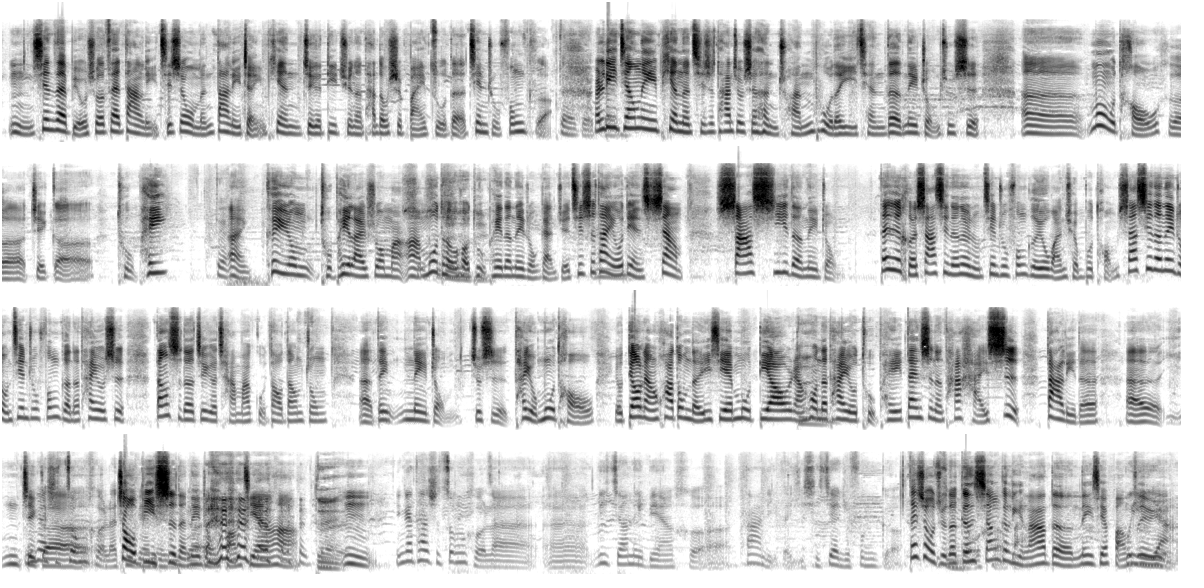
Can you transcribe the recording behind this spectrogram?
嗯，现在比如说在大理，其实我们大理整一片这个地区呢，它都是白族的建筑风格。对对而丽江那一片呢，其实它就是很淳朴的以前的那种，就是呃木头和这个土坯。对哎，可以用土坯来说吗？啊，是是木头和土坯的那种感觉，其实它有点像沙溪的那种。但是和沙溪的那种建筑风格又完全不同。沙溪的那种建筑风格呢，它又是当时的这个茶马古道当中，呃的那种，就是它有木头，有雕梁画栋的一些木雕，然后呢，它有土坯，但是呢，它还是大理的呃嗯这个是综个合了照壁式的那种房间哈。对，嗯，应该它是综合了呃丽江那边和大理的一些建筑风格，但是我觉得跟香格里拉的那些房子不一样，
